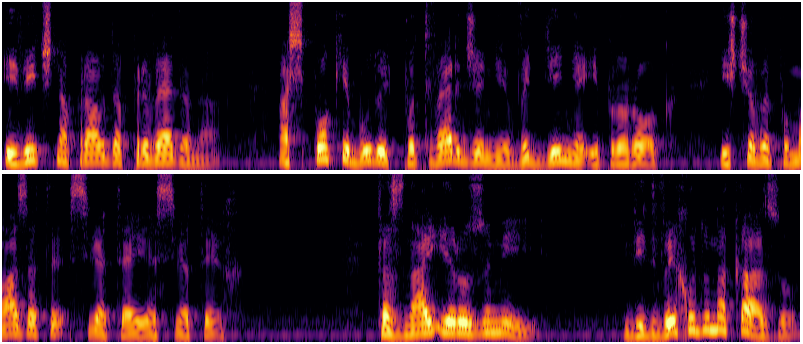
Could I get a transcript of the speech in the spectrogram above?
і вічна правда приведена, аж поки будуть потверджені видіння і пророк, і щоби помазати святеє святих. Та знай і розумій, від виходу наказу,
